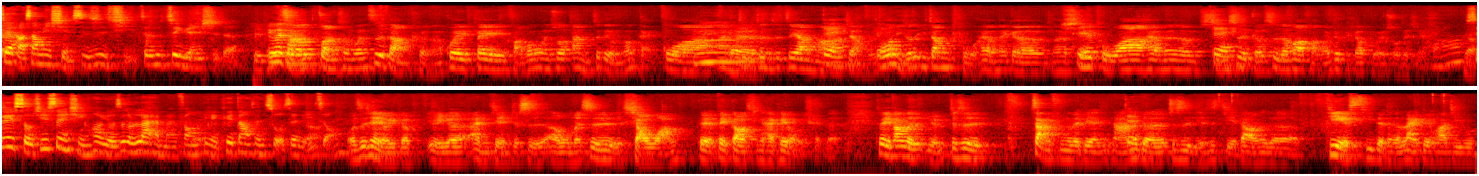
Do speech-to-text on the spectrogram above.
最好上面显示日期，这是最原始的。因为说转成文字档可能会被法官问说啊，你这个有没有改过啊？啊，你这个真的是这样吗？这样子。如果你就是一张图，还有那个呃贴图啊，还有那个形式格式的话，法官就比较不会说这些话。哦，所以手机盛行后有这个 LINE 还蛮方便，也可以当成佐证的一种。我之前有一个有一个案件，就是呃，我们是小王，对，被告侵害配偶权的。对方的原就是丈夫那边拿那个就是也是截到那个 TST 的那个赖对话记录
